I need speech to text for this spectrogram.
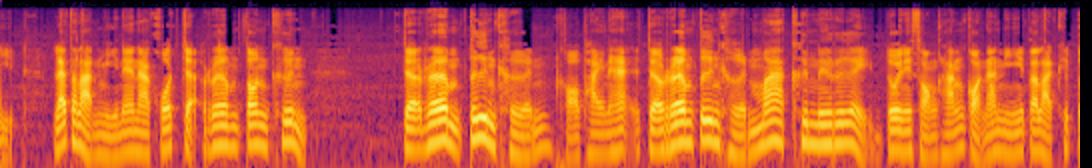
ดีต และตลาดหมีในอนาคตจะเริ่มต้นขึ้น จะเริ่มตื้นเขินขออภัยนะฮะ จะเริ่มตื้นเขินมากขึ้นเรื่อยๆ โดยใน 2 ครั้งก่อนหน้านี้ ตลาดคริปโต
